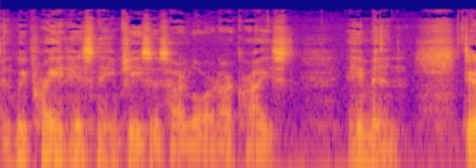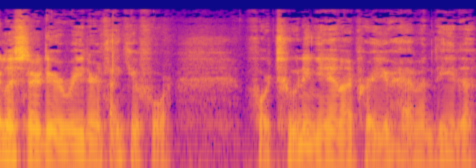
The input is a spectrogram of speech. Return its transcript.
And we pray in his name, Jesus, our Lord, our Christ. Amen. Dear listener, dear reader, thank you for for tuning in. I pray you have indeed a,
